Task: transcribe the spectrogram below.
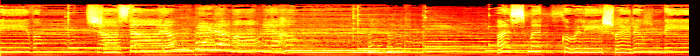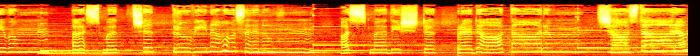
देवं शास्तारं अस्मत्कुलेश्वरं देवम् अस्मत्शत्रुविनाशनम् अस्मदिष्टप्रदातारं शास्तारं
